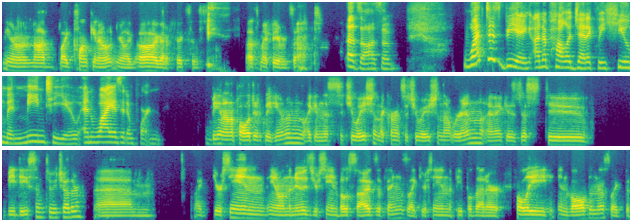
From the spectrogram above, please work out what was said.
you know, not like clunking out, and you're like, oh, I gotta fix this. That's my favorite sound. That's awesome. What does being unapologetically human mean to you, and why is it important? Being unapologetically human, like in this situation, the current situation that we're in, I think is just to be decent to each other. Um, like you're seeing you know on the news you're seeing both sides of things like you're seeing the people that are fully involved in this like the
